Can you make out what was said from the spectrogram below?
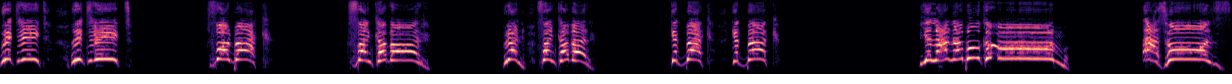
Retreat! Retreat! Fall back! Find cover! Run! Find cover! Get back! Get back! يلعن أبوكم! Assholes!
